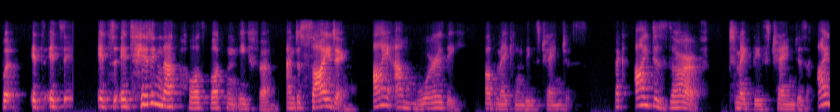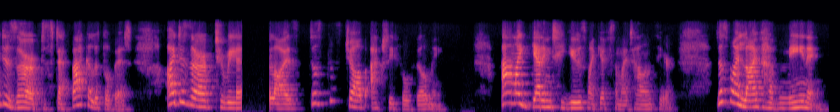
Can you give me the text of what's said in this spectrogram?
But it's it's it's it's hitting that pause button Aoife and deciding i am worthy of making these changes. Like i deserve to make these changes. I deserve to step back a little bit. I deserve to realize does this job actually fulfill me? Am i getting to use my gifts and my talents here? Does my life have meaning?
